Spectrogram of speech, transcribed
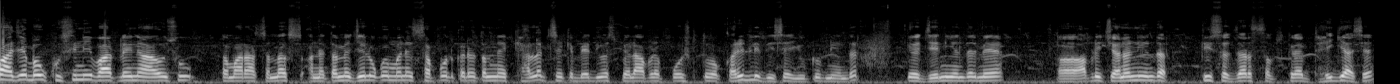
આજે બહુ ખુશીની વાત લઈને આવ્યો છું તમારા સમક્ષ અને તમે જે લોકોએ મને સપોર્ટ કર્યો તમને ખ્યાલ જ છે કે બે દિવસ પહેલાં આપણે પોસ્ટ તો કરી જ લીધી છે યુટ્યુબની અંદર કે જેની અંદર મેં આપણી ચેનલની અંદર ત્રીસ હજાર સબસ્ક્રાઈબ થઈ ગયા છે.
